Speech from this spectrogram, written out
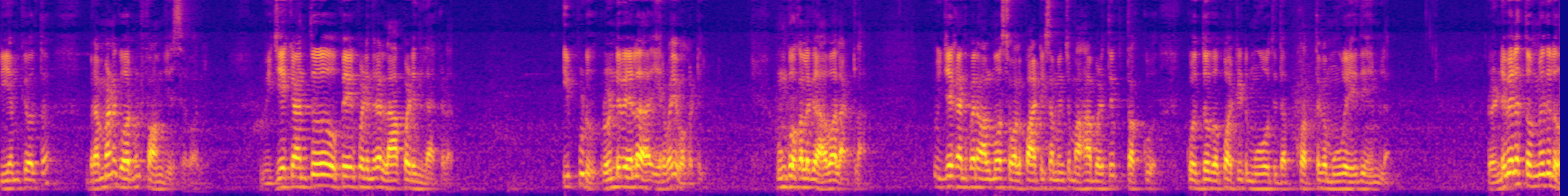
డిఎంకే వాళ్ళతో బ్రహ్మాండ గవర్నమెంట్ ఫామ్ చేసేవాళ్ళు. విజయకాంత్ ఉపయోగపడిందిరా లాభపడిందిలే అక్కడ. ఇప్పుడు రెండు వేల ఇరవై ఒకటి ఇంకొకరు కావాలి అట్లా. విజయకాంత్ పైన ఆల్మోస్ట్ వాళ్ళ పార్టీకి సంబంధించి మహాపడితే తక్కువ కొద్ది గొప్ప అటు ఇటు మూవ్ అవుతుంది తప్ప కొత్తగా మూవ్ అయ్యేది ఏంలా రెండు వేల తొమ్మిదిలో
